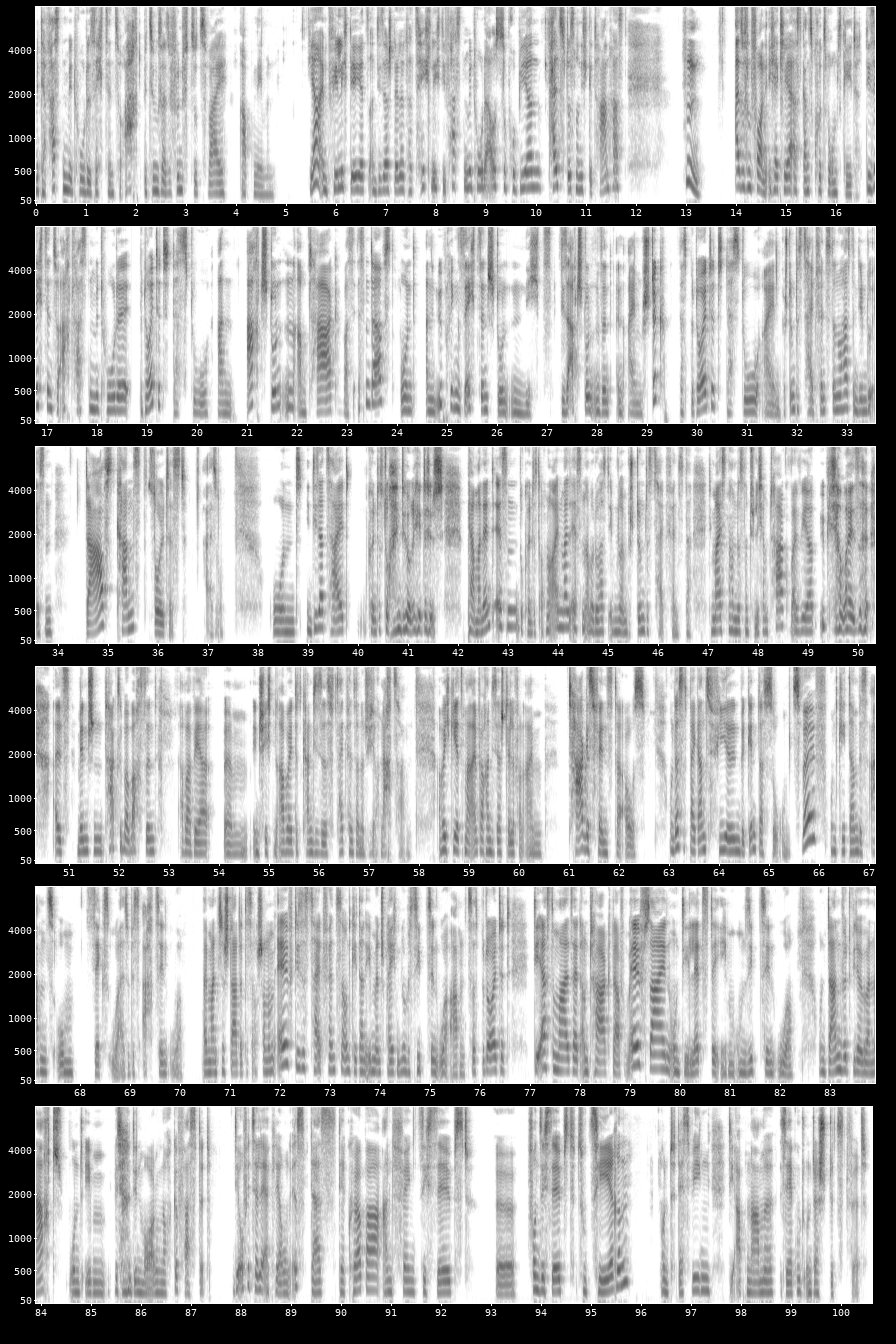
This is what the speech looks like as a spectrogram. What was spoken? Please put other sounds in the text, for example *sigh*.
mit der Fastenmethode 16 zu 8 bzw. 5 zu 2 abnehmen. Ja, empfehle ich dir jetzt an dieser Stelle tatsächlich die Fastenmethode auszuprobieren, falls du das noch nicht getan hast. Hm, also von vorne, ich erkläre erst ganz kurz, worum es geht. Die 16 zu 8 Fastenmethode bedeutet, dass du an 8 Stunden am Tag was essen darfst und an den übrigen 16 Stunden nichts. Diese 8 Stunden sind in einem Stück das bedeutet, dass du ein bestimmtes Zeitfenster nur hast, in dem du essen darfst, kannst, solltest. Also. Und in dieser Zeit könntest du *laughs* rein theoretisch permanent essen. Du könntest auch nur einmal essen, aber du hast eben nur ein bestimmtes Zeitfenster. Die meisten haben das natürlich am Tag, weil wir *laughs* üblicherweise als Menschen tagsüber wach sind. Aber wer ähm, in Schichten arbeitet, kann dieses Zeitfenster natürlich auch nachts haben. Aber ich gehe jetzt mal einfach an dieser Stelle von einem Tagesfenster aus. Und das ist bei ganz vielen, beginnt das so um 12 und geht dann bis abends um 6 Uhr, also bis 18 Uhr. Bei manchen startet es auch schon um 11, dieses Zeitfenster, und geht dann eben entsprechend nur bis 17 Uhr abends. Das bedeutet, die erste Mahlzeit am Tag darf um 11 sein und die letzte eben um 17 Uhr. Und dann wird wieder über Nacht und eben *laughs* bis den Morgen noch gefastet. Die offizielle Erklärung ist, dass der Körper anfängt, sich selbst äh, von sich selbst zu zehren und deswegen die Abnahme sehr gut unterstützt wird.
